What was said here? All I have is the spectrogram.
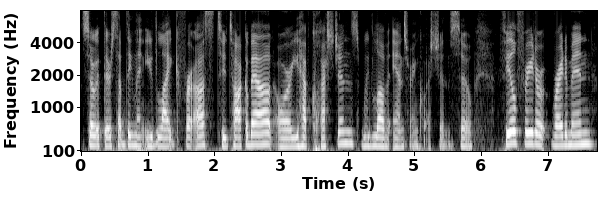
So if there's something that you'd like for us to talk about or you have questions, we love answering questions. So feel free to write them in.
